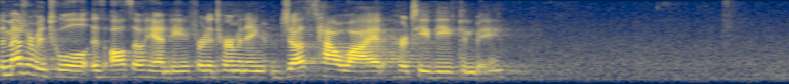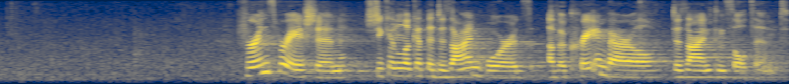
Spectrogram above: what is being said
The measurement tool is also handy for determining just how wide her TV can be. For inspiration, she can look at the design boards of a Crate and Barrel design consultant.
